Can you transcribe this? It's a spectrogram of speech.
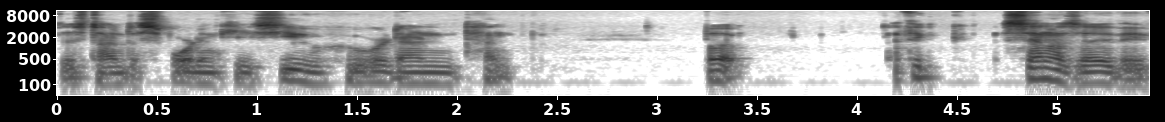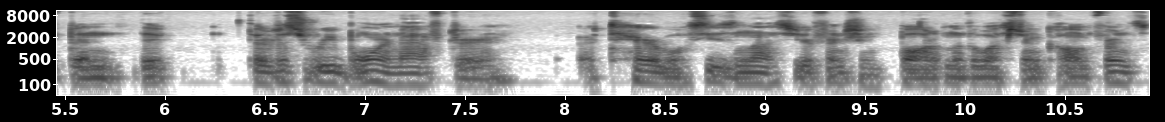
this time to Sporting KC, who were down in 10th. But I think San Jose, they've been, they they're just reborn after a terrible season last year, finishing bottom of the Western Conference.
